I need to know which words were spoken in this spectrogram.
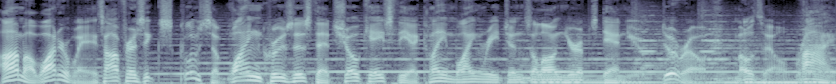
AmaWaterways offers exclusive wine cruises that showcase the acclaimed wine regions along Europe's Danube, Douro, Moselle, Rhine,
